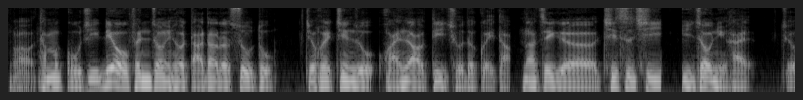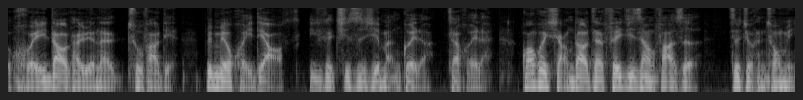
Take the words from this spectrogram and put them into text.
哦，他们估计六分钟以后达到的速度，就会进入环绕地球的轨道。那这个七四七宇宙女孩就回到它原来出发点。并没有毁掉，一个七四七蛮贵的，再回来，光会想到在飞机上发射，这就很聪明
